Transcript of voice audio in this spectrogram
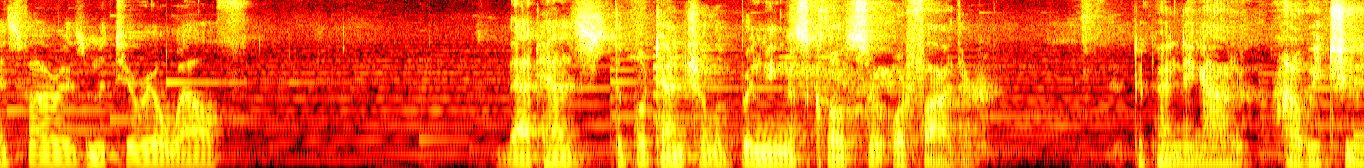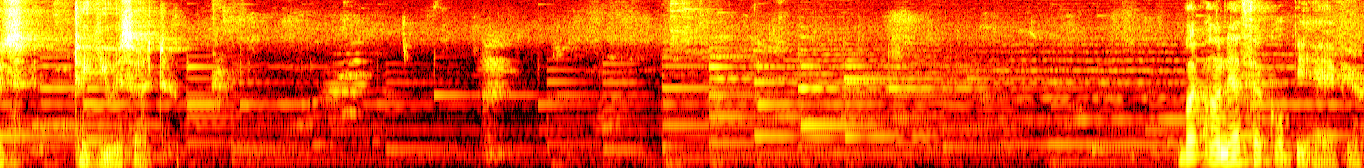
As far as material wealth, that has the potential of bringing us closer or farther, depending on how we choose to use it. But unethical behavior,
